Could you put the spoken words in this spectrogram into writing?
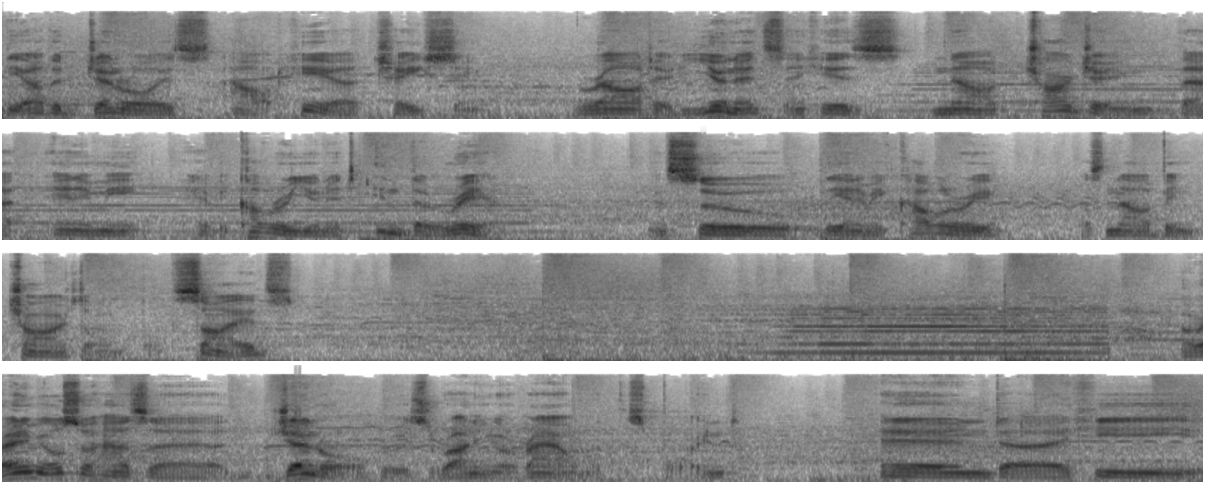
The other general is out here chasing routed units and he's now charging that enemy heavy cavalry unit in the rear. And so the enemy cavalry has now been charged on both sides. Our enemy also has a general who is running around at this point, and uh, he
